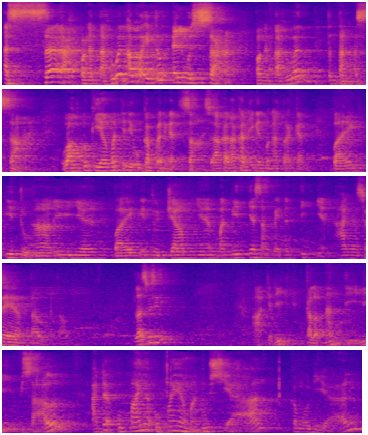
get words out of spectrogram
As-sa'ah pengetahuan apa itu? Ilmu sa'ah. Pengetahuan tentang as-sa'ah Waktu kiamatnya diungkapkan dengan sah, seakan-akan ingin mengatakan baik itu harinya, baik itu jamnya, menitnya sampai detiknya, hanya saya yang tahu kata. Jelas sini? Ah, jadi kalau nanti misal ada upaya-upaya manusia kemudian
